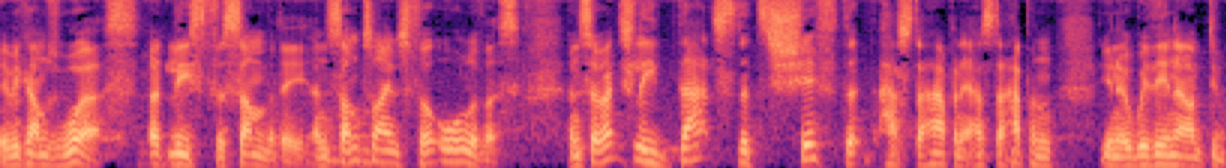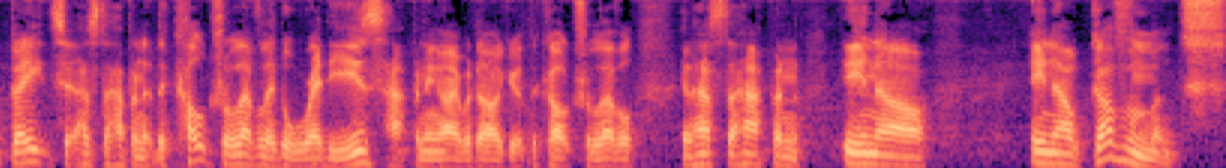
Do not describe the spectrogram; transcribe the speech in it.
It becomes worse, at least for somebody, and sometimes for all of us. And so, actually, that's the shift that has to happen. It has to happen, you know, within our debates. It has to happen at the cultural level. It already is happening, I would argue, at the cultural level. It has to happen in our in our governments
